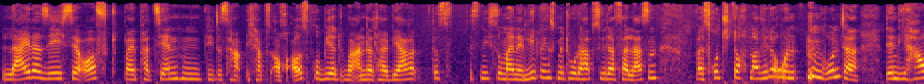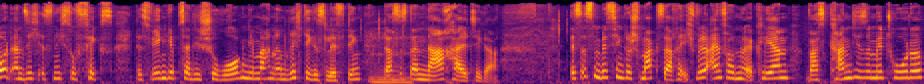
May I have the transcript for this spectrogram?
Leider sehe ich sehr oft bei Patienten, die das haben, ich habe es auch ausprobiert über anderthalb Jahre, das ist nicht so meine Lieblingsmethode, habe es wieder verlassen, weil es rutscht doch mal wieder runter. Denn die Haut an sich ist nicht so fix. Deswegen gibt es ja die Chirurgen, die machen ein richtiges Lifting. Das ist dann nachhaltiger es ist ein bisschen Geschmackssache. Ich will einfach nur erklären, was kann diese Methode,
